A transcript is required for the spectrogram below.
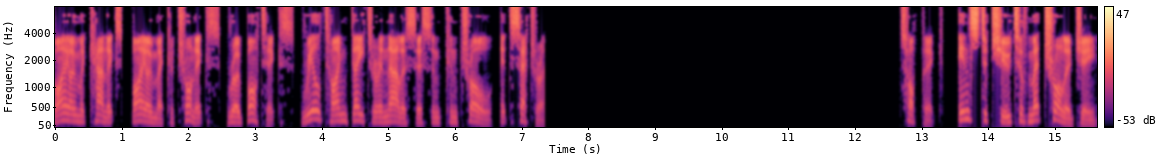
biomechanics, biomechatronics, robotics, real-time data analysis and control, etc. Topic Institute of Metrology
